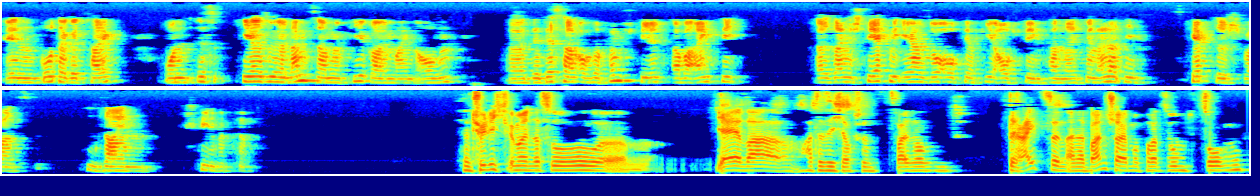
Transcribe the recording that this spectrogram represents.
in Gotha gezeigt und ist eher so der langsame Vierer in meinen Augen, äh, der deshalb auf der 5 spielt, aber eigentlich äh, seine Stärken eher so auf der 4 aufspielen kann. Ich bin relativ skeptisch, was sein Spiel betrifft. Natürlich, wenn man das so, ähm, ja, er war, hatte sich auch schon 2000 13 einer Bandscheibenoperation gezogen.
